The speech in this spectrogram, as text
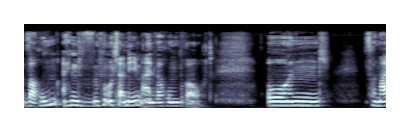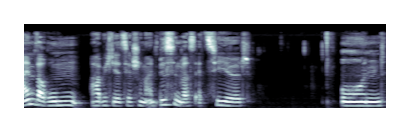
warum ein Unternehmen ein Warum braucht. Und von meinem Warum habe ich dir jetzt ja schon ein bisschen was erzählt. Und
